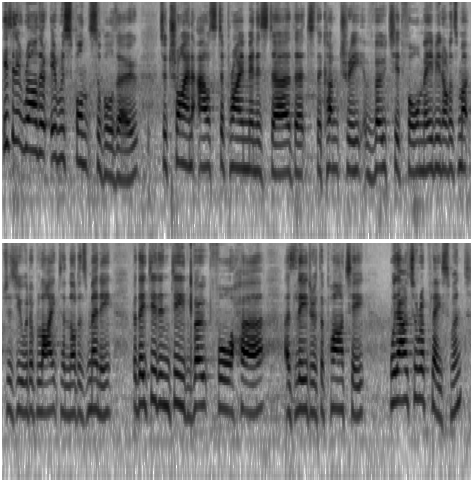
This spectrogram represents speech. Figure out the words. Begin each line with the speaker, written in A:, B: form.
A: Isn't it rather irresponsible, though, to try and oust a Prime Minister that the country voted for? Maybe not as much as you would have liked and not as many, but they did indeed vote for her as leader of the party without a replacement?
